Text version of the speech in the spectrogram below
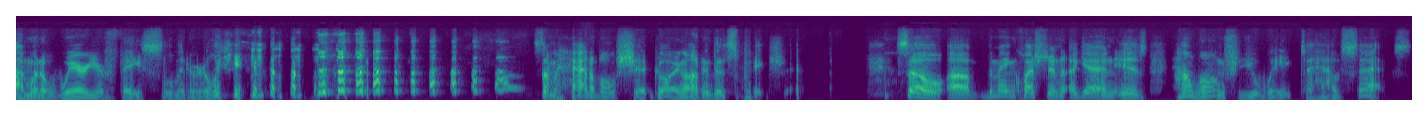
I'm gonna wear your face literally. Some Hannibal shit going on in this picture. So, um, the main question again is how long should you wait to have sex?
